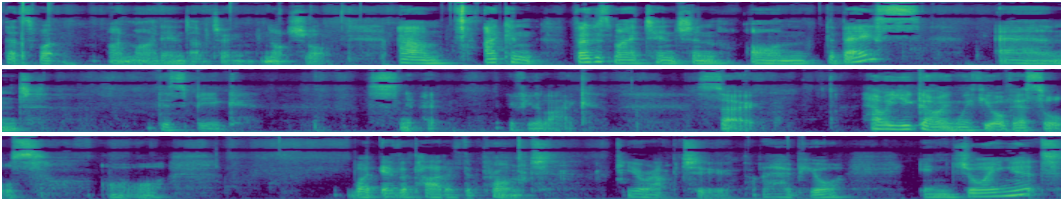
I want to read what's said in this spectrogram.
that's what I might end up doing, not sure. Um, I can focus my attention on the base and this big snippet, if you like. So how are you going with your vessels or whatever part of the prompt you're up to? I hope you're enjoying it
